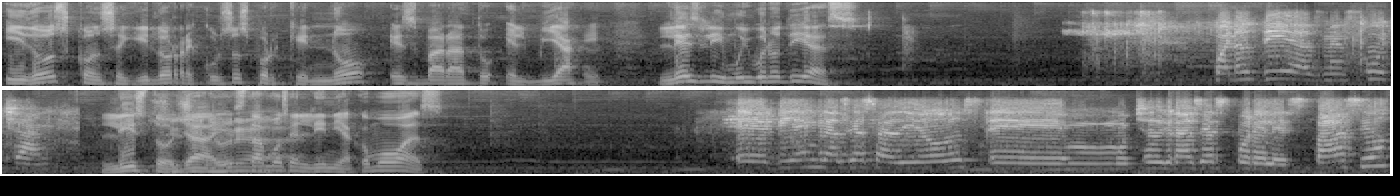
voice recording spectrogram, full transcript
Y dos, conseguir los recursos porque no es barato el viaje. Leslie, muy buenos días. Buenos días, ¿me escuchan? Listo, ya, ahí estamos en línea. ¿Cómo vas? Eh, bien, gracias a Dios. Eh, muchas gracias por el espacio.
